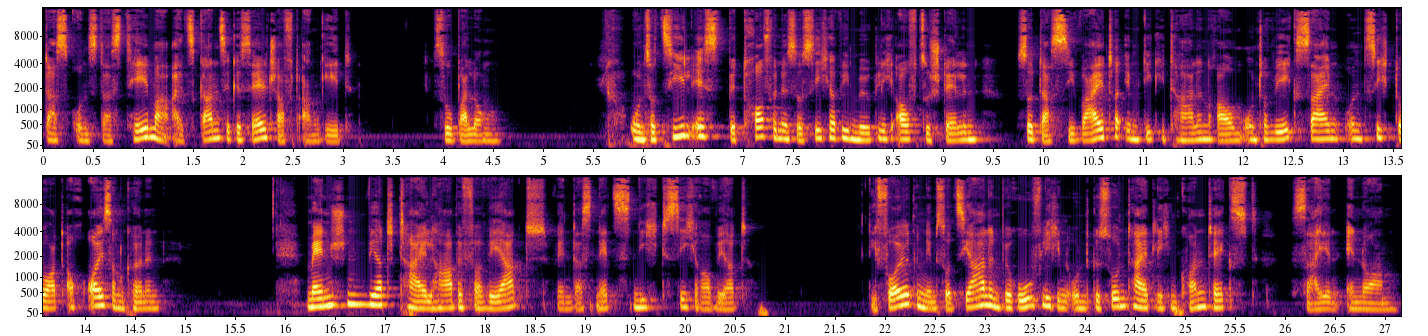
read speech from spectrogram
dass uns das Thema als ganze Gesellschaft angeht. So Ballon. Unser Ziel ist, Betroffene so sicher wie möglich aufzustellen, so dass sie weiter im digitalen Raum unterwegs sein und sich dort auch äußern können. Menschen wird Teilhabe verwehrt, wenn das Netz nicht sicherer wird. Die Folgen im sozialen, beruflichen und gesundheitlichen Kontext seien enorm.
